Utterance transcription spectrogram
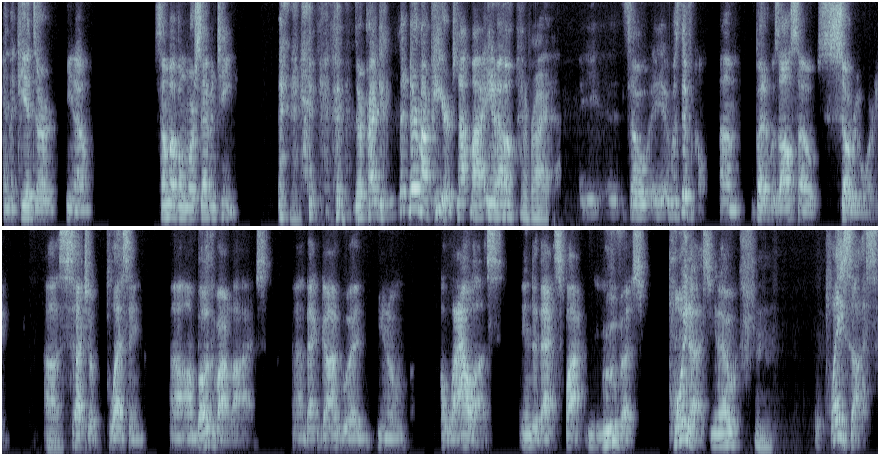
And the kids are, you know, some of them were 17. they're practically, they're my peers, not my, you know. Right. So it was difficult, um, but it was also so rewarding, uh, such a blessing uh, on both of our lives uh, that God would, you know, allow us into that spot, move us, point us, you know, mm-hmm. place us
